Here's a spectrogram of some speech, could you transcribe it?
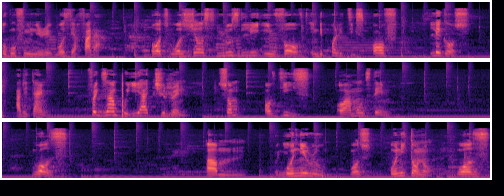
Ogunfunmire was their father, but was just loosely involved in the politics of Lagos at the time. For example, he had children. Some of these, or amongst them, was um, Oniru, was Onitono, was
